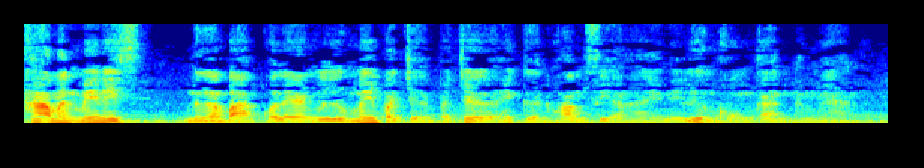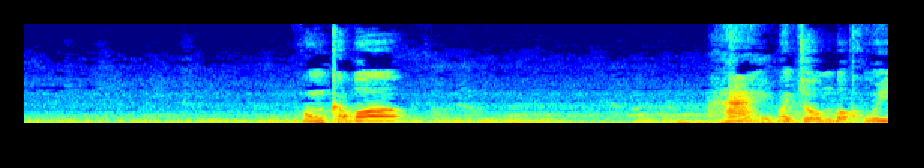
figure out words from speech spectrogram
ถ้ามันไม่ได้เหนือบากกว่าแรงหรือไม่ประเจิดประเจิอให้เกิดความเสียหายในเรื่องของการทำงาน ผมกับบอหายบอจมบอคุย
